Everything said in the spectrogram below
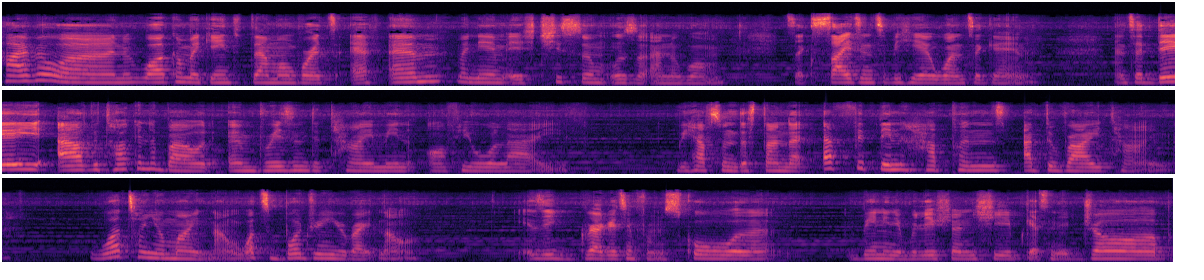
Hi everyone. Welcome again to Diamond Words FM. My name is Chisom Uzo Anugum. It's exciting to be here once again. And today I'll be talking about embracing the timing of your life we have to understand that everything happens at the right time. What's on your mind now? What's bothering you right now? Is it graduating from school, being in a relationship, getting a job?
